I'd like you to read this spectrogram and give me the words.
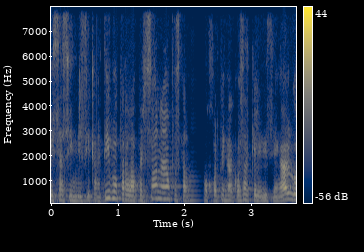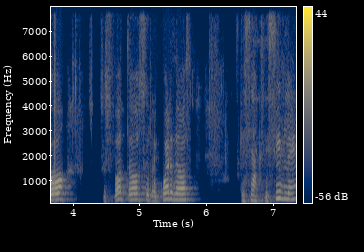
que sea significativo para la persona, pues que a lo mejor tenga cosas que le dicen algo, sus fotos, sus recuerdos, que sea accesible.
